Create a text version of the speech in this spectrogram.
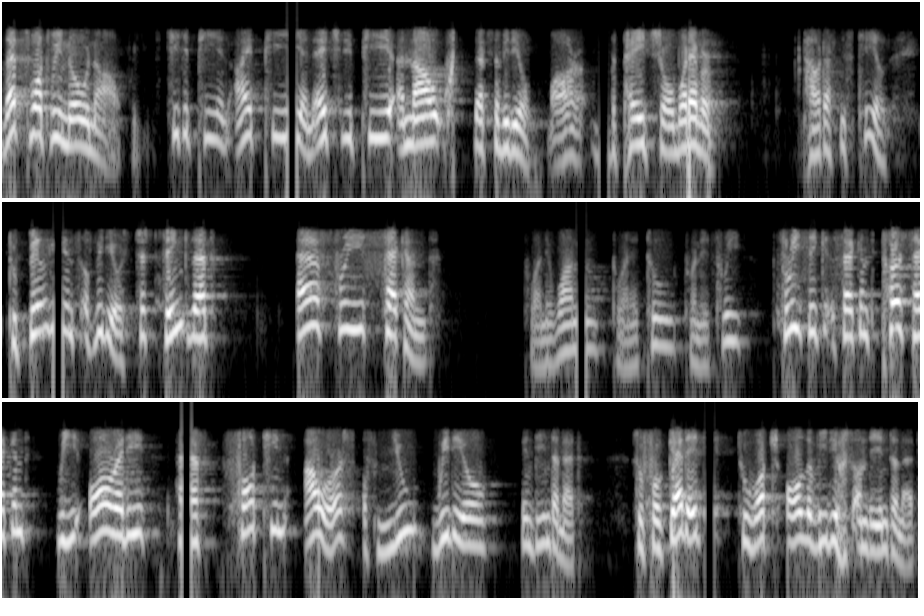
That's what we know now TCP and IP and HTTP, and now that's the video or the page or whatever. How does this scale? To billions of videos. Just think that every second, 21, 22, 23, three seconds per second, we already have 14 hours of new video in the internet. So forget it to watch all the videos on the internet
